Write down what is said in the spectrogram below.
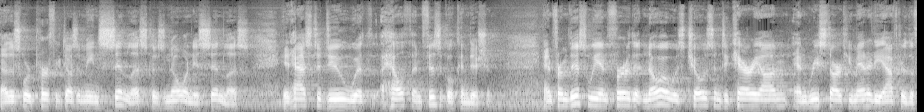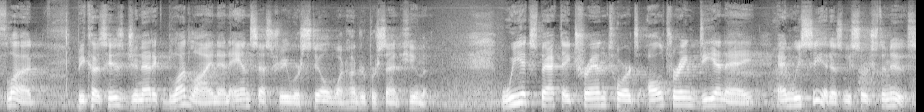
Now, this word perfect doesn't mean sinless because no one is sinless. It has to do with health and physical condition. And from this, we infer that Noah was chosen to carry on and restart humanity after the flood because his genetic bloodline and ancestry were still 100% human. We expect a trend towards altering DNA, and we see it as we search the news.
